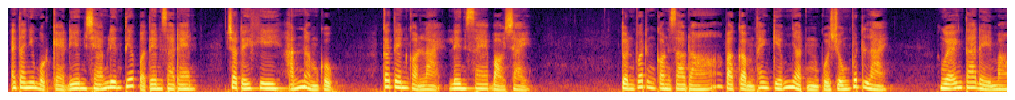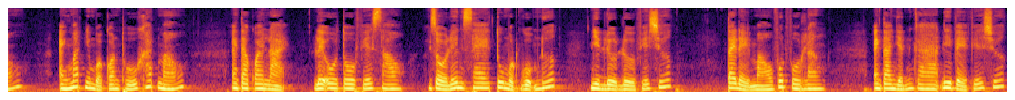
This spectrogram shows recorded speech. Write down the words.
Anh ta như một kẻ điên chém liên tiếp vào tên da đen, Cho tới khi hắn nằm gục. Các tên còn lại lên xe bỏ chạy. Tuấn vứt con dao đó Và cầm thanh kiếm nhật của chúng vứt lại. Người anh ta đầy máu, Ánh mắt như một con thú khát máu. Anh ta quay lại Lấy ô tô phía sau, Rồi lên xe tu một ngụm nước, Nhìn lửa lửa phía trước. Tay đẩy máu vút vô lăng. Anh ta nhấn ga đi về phía trước.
